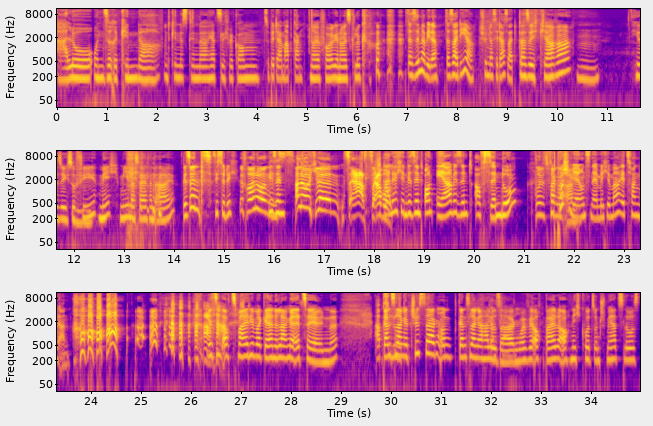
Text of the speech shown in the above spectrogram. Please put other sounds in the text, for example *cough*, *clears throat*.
Hallo, unsere Kinder. Und Kindeskinder, herzlich willkommen. Zu Bitte im Abgang. Neue Folge, neues Glück. *laughs* Da sind wir wieder. Da seid ihr. Schön, dass ihr da seid. Da sehe ich Chiara. Hm. Hier sehe ich Sophie, mich, me, myself and I. *laughs* Wir sind's. Siehst du dich? Wir freuen uns. Wir sind's. Hallöchen. Servus. Hallöchen, wir sind on air, wir sind auf Sendung. Und jetzt So fangen pushen wir wir an. uns nämlich immer. Jetzt fangen wir an. *laughs* Wir sind auch zwei, die mal gerne lange erzählen, ne? Absolut. Ganz lange Tschüss sagen und ganz lange Hallo Ganz sagen, weil wir auch beide auch nicht kurz und schmerzlos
